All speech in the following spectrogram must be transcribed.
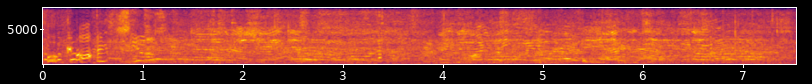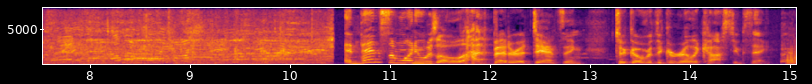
Oh gosh! And then someone who was a lot better at dancing took over the gorilla costume thing. Hey,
